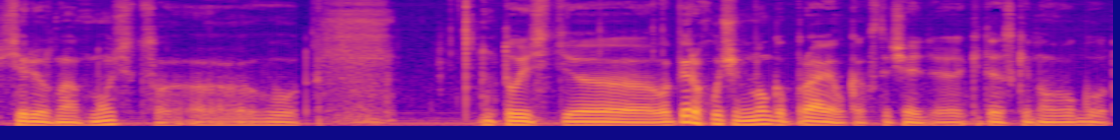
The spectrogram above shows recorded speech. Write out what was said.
серьезно относятся, э, вот. То есть, э, во-первых, очень много правил, как встречать э, китайский Новый год.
